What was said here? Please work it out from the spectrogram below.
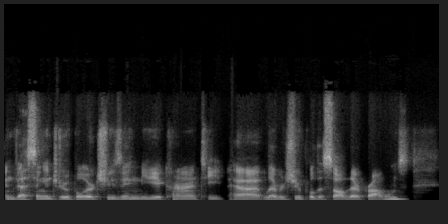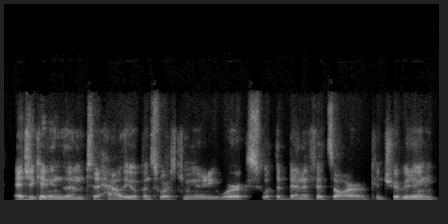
investing in Drupal or choosing Media Current to uh, leverage Drupal to solve their problems, educating them to how the open source community works, what the benefits are of contributing,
